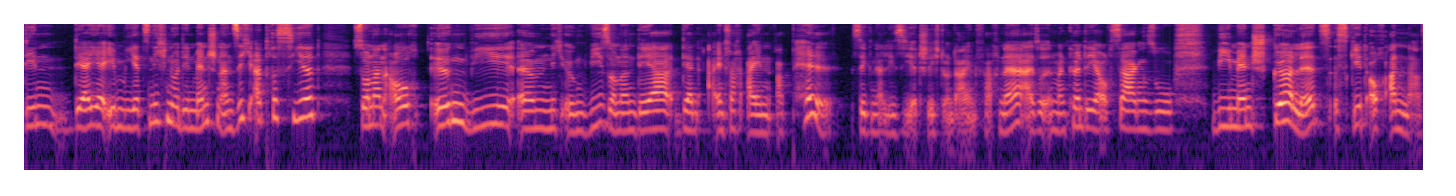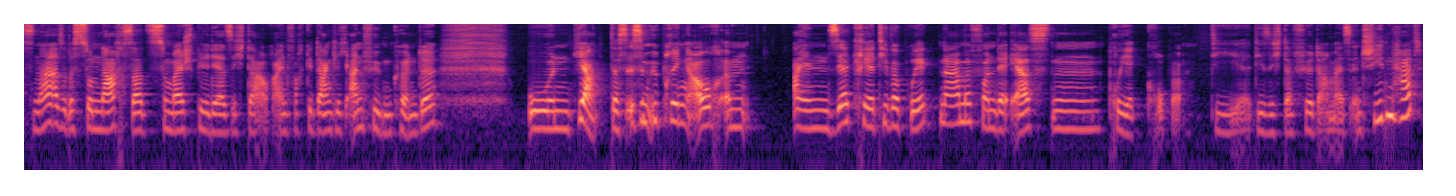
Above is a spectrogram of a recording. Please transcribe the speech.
den, der ja eben jetzt nicht nur den Menschen an sich adressiert, sondern auch irgendwie, ähm, nicht irgendwie, sondern der, der einfach einen Appell signalisiert, schlicht und einfach. Ne? Also man könnte ja auch sagen, so wie Mensch Görlitz, es geht auch anders. Ne? Also das ist so ein Nachsatz zum Beispiel, der sich da auch einfach gedanklich anfügen könnte. Und ja, das ist im Übrigen auch ähm, ein sehr kreativer Projektname von der ersten Projektgruppe, die, die sich dafür damals entschieden hat.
